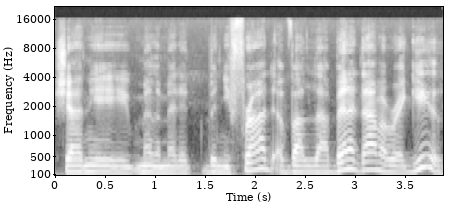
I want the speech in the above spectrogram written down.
שאני מלמדת בנפרד, אבל לבן אדם הרגיל,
